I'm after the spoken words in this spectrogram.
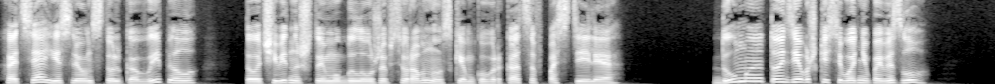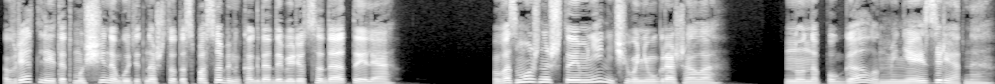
Хотя, если он столько выпил, то очевидно, что ему было уже все равно, с кем кувыркаться в постели. Думаю, той девушке сегодня повезло. Вряд ли этот мужчина будет на что-то способен, когда доберется до отеля. Возможно, что и мне ничего не угрожало. но напугал он меня изрядно.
